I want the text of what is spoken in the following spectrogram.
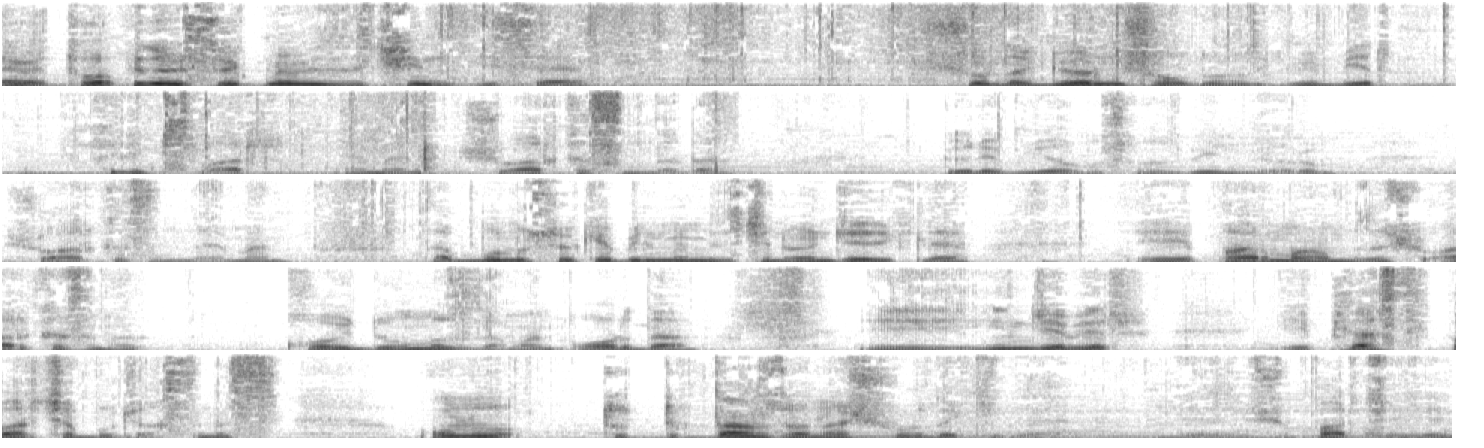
Evet torpidoyu sökmemiz için ise şurada görmüş olduğunuz gibi bir klips var. Hemen şu arkasında da görebiliyor musunuz bilmiyorum. Şu arkasında hemen. Tabi bunu sökebilmemiz için öncelikle e, parmağımızı şu arkasına koyduğumuz zaman orada e, ince bir e, plastik parça bulacaksınız. Onu tuttuktan sonra şuradaki de e, şu parçayı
